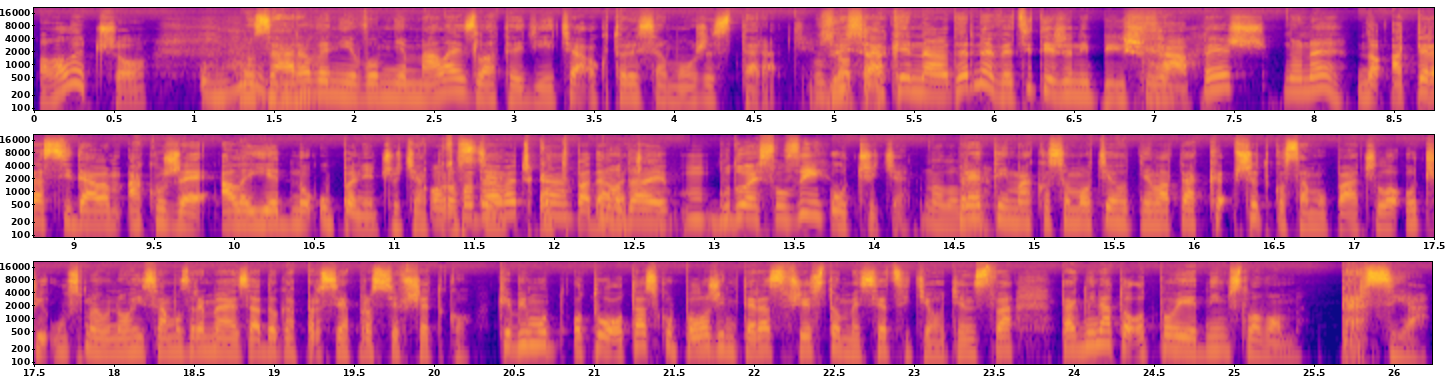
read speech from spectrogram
Ale čo? No zároveň je vo mne malé zlaté dieťa, o ktoré sa môže starať. Pozri no sa, aké nádherné veci tie ženy píšu. Chápeš? No ne. No a teraz si dávam akože, ale jednu úplne, čo ťa Odpadávačka? proste... Odpadávačku. No daj, budú aj slzy? Určite. No dobre. Predtým, ako som otehotnila, tak všetko sa mu páčilo. Oči, úsmev, nohy, samozrejme aj zadok a prsia, proste všetko. Keby mu o tú otázku položím teraz v 6. mesiaci tehotenstva, tak mi na to odpovie jedným slovom. Prsia.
